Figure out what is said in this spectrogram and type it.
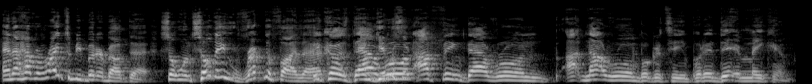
And I have a right to be bitter about that. So until they rectify that, Because that and give us ruined, a- I think that ruined, not ruined Booker T, but it didn't make him.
